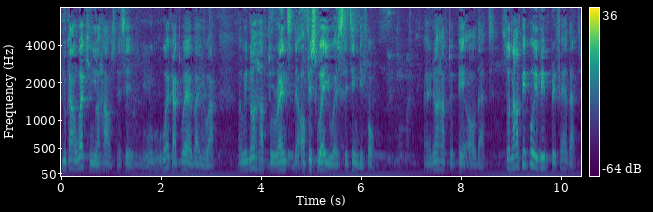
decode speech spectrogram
you can work in your house. They say, work at wherever you are. And we don't have to rent the office where you were sitting before. And you don't have to pay all that. So now people even prefer that.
